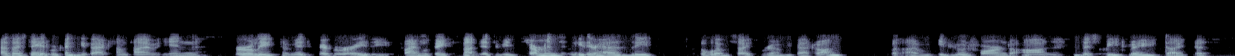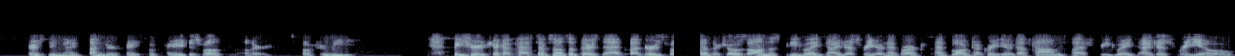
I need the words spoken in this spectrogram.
As I stated, we're going to be back sometime in early to mid February. The final date is not yet to be determined, neither has the, the website we're going to be back on, but I will keep you informed on the Speedway Digest Thursday Night Thunder Facebook page as well as other social media. Be sure to check out past episodes of Thursday Night Thunder as well as the other shows on the Speedway Digest Radio Network at blogtalkradio.com slash Speedway Digest Radio.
